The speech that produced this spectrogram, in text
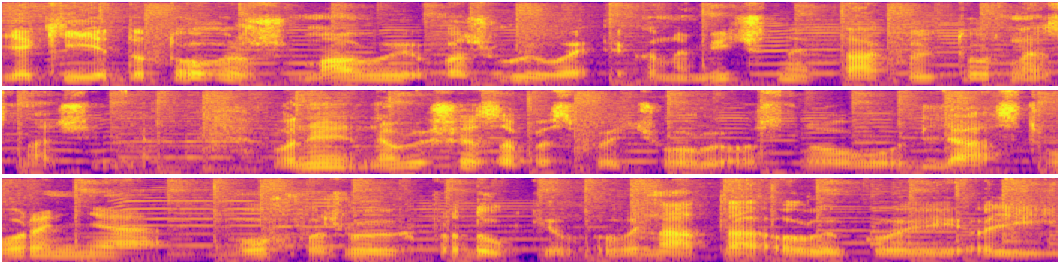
які до того ж мали важливе економічне та культурне значення. Вони не лише забезпечували основу для створення двох важливих продуктів вина та оливкової олії,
